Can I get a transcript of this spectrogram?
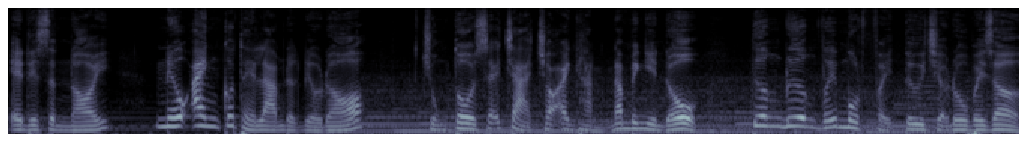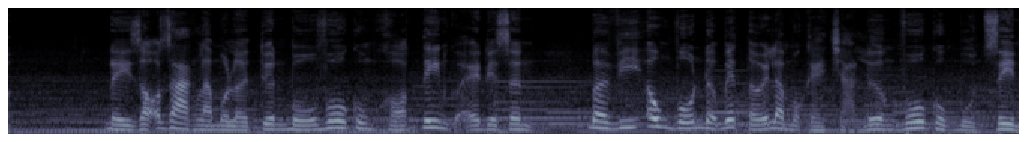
Edison nói, nếu anh có thể làm được điều đó, chúng tôi sẽ trả cho anh hẳn 50.000 đô, tương đương với 1,4 triệu đô bây giờ. Đây rõ ràng là một lời tuyên bố vô cùng khó tin của Edison bởi vì ông vốn được biết tới là một kẻ trả lương vô cùng bùn xin.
